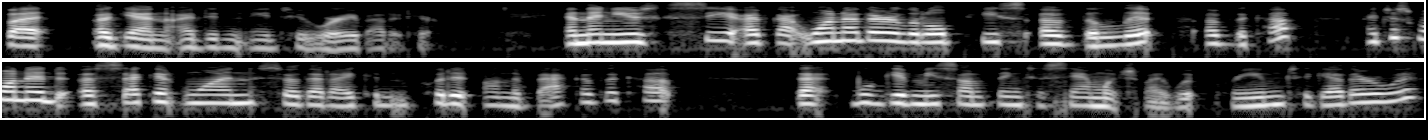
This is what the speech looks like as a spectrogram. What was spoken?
but again, I didn't need to worry about it here. And then you see I've got one other little piece of the lip of the cup I just wanted a second one so that I can put it on the back of the cup. That will give me something to sandwich my whipped cream together with.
